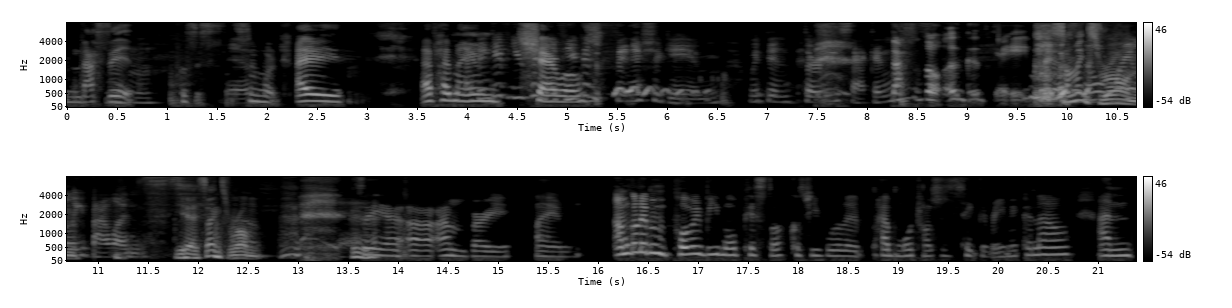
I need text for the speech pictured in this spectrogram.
and that's it. Mm-hmm. Because it's Yeah. so much. I, I've had my I own think if you share can, if you can finish a game within thirty seconds, That's not a good game. it's Something's not wrong. Really balanced. Yeah, thanks, Rom. Yeah. so yeah, uh, I'm very, I'm, I'm gonna probably be more pissed off because people will have more chances to take the Rainmaker now and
